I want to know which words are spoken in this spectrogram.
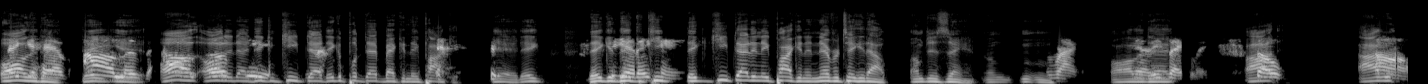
All they of that. They, all yeah, of all, all of that. It. They can keep that. They can put that back in their pocket. Yeah, they they can, yeah, they, can they keep can. they can keep that in their pocket and never take it out. I'm just saying. Um, right. All yeah, of that. Exactly. So I would, um,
